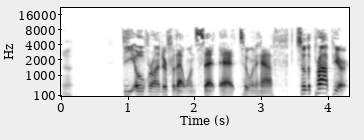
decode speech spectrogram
Yeah. The over under for that one set at two and a half. So the prop here.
